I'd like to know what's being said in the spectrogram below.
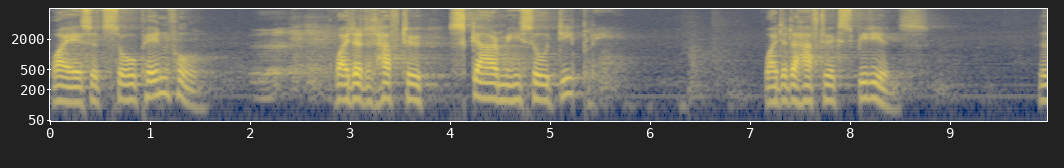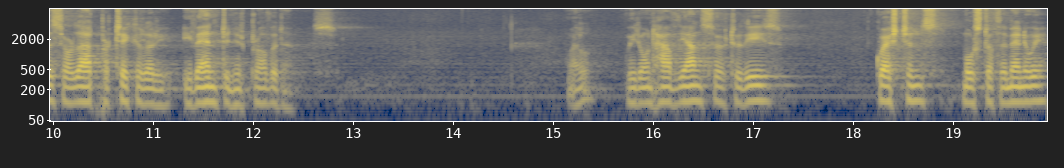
Why is it so painful? Why did it have to scar me so deeply? Why did I have to experience this or that particular event in your providence? Well, we don't have the answer to these questions, most of them anyway.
